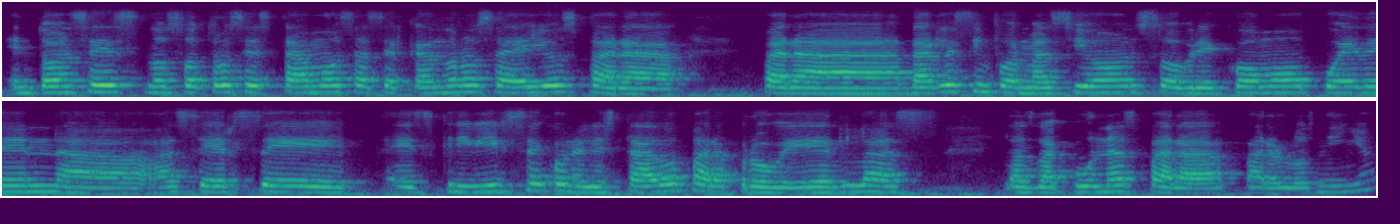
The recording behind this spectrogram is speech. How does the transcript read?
Entonces nosotros estamos acercándonos a ellos para para darles información sobre cómo pueden uh, hacerse, escribirse con el Estado para proveer las, las vacunas para, para los niños.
